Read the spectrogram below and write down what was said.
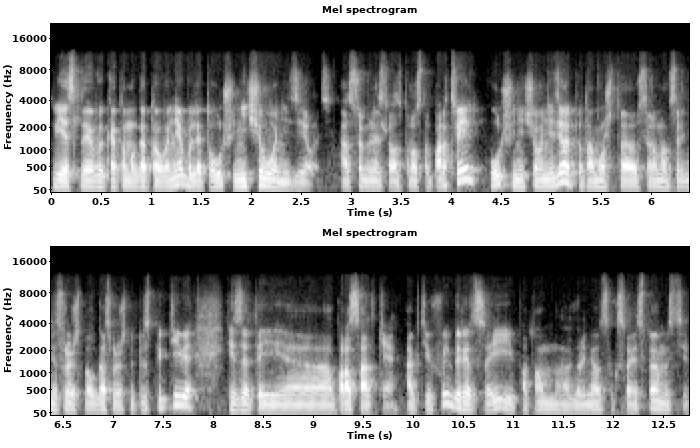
Если вы к этому готовы не были, то лучше ничего не делать. Особенно если у вас просто портфель, лучше ничего не делать, потому что все равно в среднесрочной, долгосрочной перспективе из этой э, просадки актив выберется и потом э, вернется к своей стоимости,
